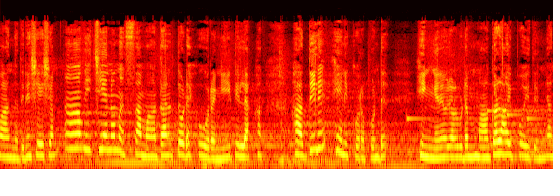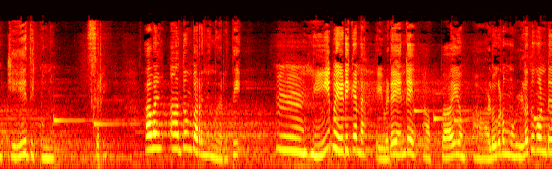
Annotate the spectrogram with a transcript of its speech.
വന്നതിന് ശേഷം ആ വിജയനൊന്ന് സമാധാനത്തോടെ ഉറങ്ങിയിട്ടില്ല. അതിൽ എനിക്കുറപ്പുണ്ട്. ഇങ്ങനെ ഒരാളുടെ മകളായി പോയതിൽ ഞാൻ ഖേദിക്കുന്നു. ശ്രീ അവൾ അതും പറഞ്ഞു നിർത്തി. നീ പേടിക്കണ്ട. ഇവിടെ എന്റെ അപ്പായും ആളുകളും ഉള്ളത് കൊണ്ട്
